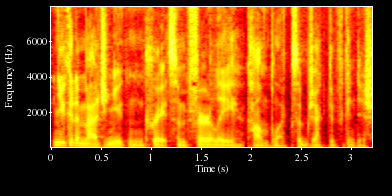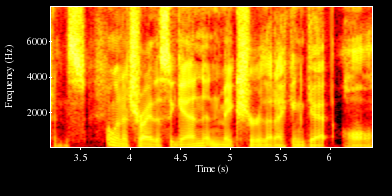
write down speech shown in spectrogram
And you can imagine you can create some fairly complex objective conditions. I'm going to try this again and make sure that I can get all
